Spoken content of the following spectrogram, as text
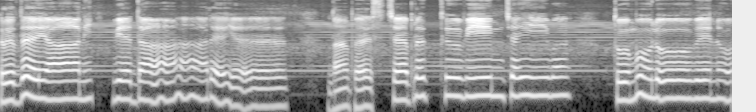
ഹൃദയാനി വ്യദാരയ നഭശ്ച പൃഥ്വീം ചൈവ തുമുലോ വെനുനാദയൻ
